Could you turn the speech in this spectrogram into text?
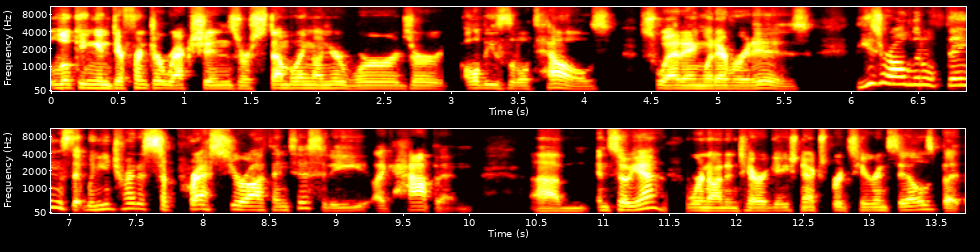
looking in different directions or stumbling on your words or all these little tells, sweating, whatever it is. These are all little things that when you try to suppress your authenticity, like happen. Um, and so, yeah, we're not interrogation experts here in sales, but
